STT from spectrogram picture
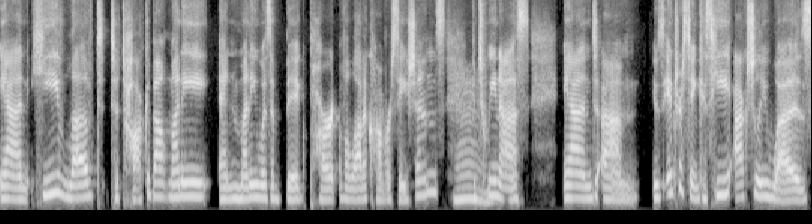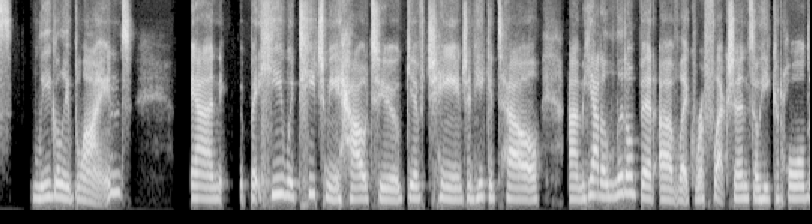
And he loved to talk about money, and money was a big part of a lot of conversations mm. between us. And um, it was interesting because he actually was legally blind and but he would teach me how to give change and he could tell um, he had a little bit of like reflection so he could hold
